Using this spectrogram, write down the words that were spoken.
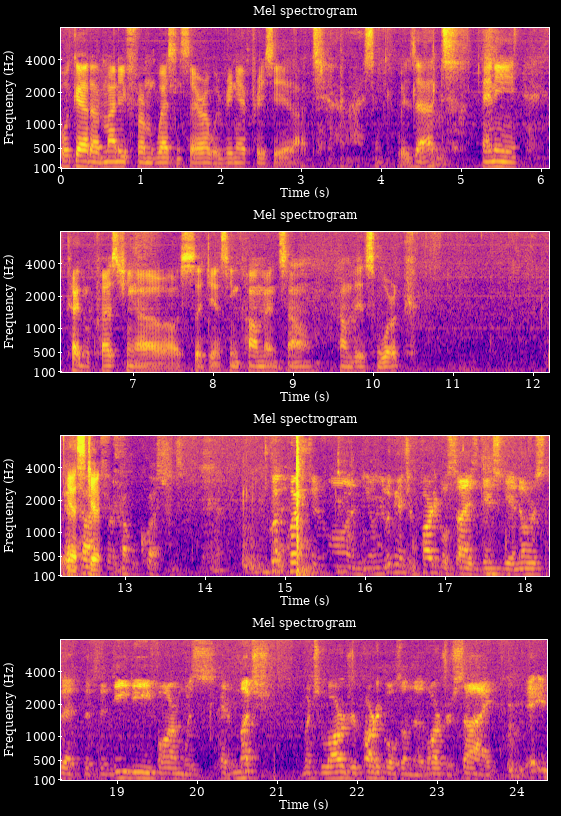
we got uh, money from Western SARE. We really appreciate that. I think with that, any kind of question or suggesting comments on, on this work? We have Yes, time Jeff. For a couple questions. Quick question on, you know, you're looking at your particle size density, I noticed that, that the DD farm was, had much, much larger particles on the larger side. I- I-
